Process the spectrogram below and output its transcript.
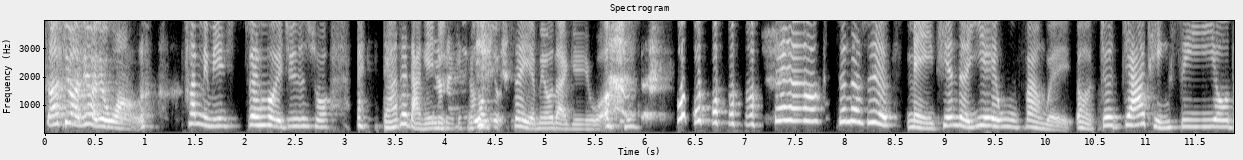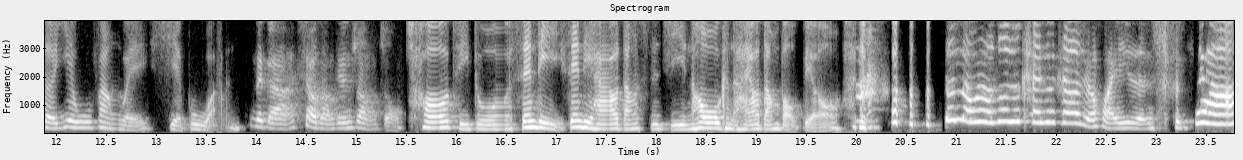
然后接完电话就忘了。”他明明最后一句是说：“哎、欸，等下再打给你。给你”然后就再也没有打给我。对啊，真的是每天的业务范围，呃，就家庭 CEO 的业务范围写不完。那个、啊、校长兼撞钟，超级多。Sandy Sandy 还要当司机，然后我可能还要当保镖。真的，我有时候就开车开到觉得怀疑人生。对啊，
